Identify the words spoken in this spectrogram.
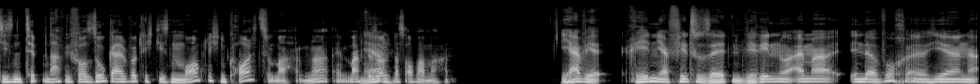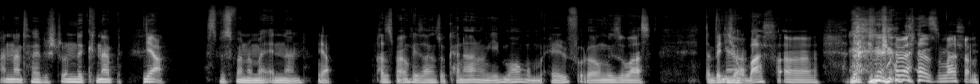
diesen Tipp nach wie vor so geil, wirklich diesen morgendlichen Call zu machen. Ne? Marc, wir Ja. sollten das auch mal machen. Ja, wir reden ja viel zu selten. Wir reden nur einmal in der Woche hier eine anderthalbe Stunde knapp. Ja, Das müssen wir nochmal ändern. lass uns mal irgendwie sagen, so, keine Ahnung, jeden Morgen um elf oder irgendwie sowas. Dann bin ich Ja. auch wach. Äh, dann können wir das machen.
